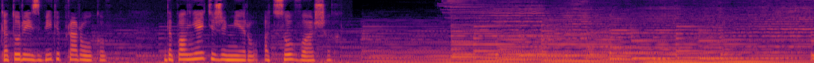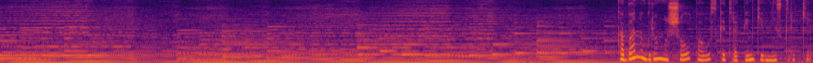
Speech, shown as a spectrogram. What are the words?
которые избили пророков. Дополняйте же меру отцов ваших. Кабан угрюмо шел по узкой тропинке вниз к реке.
